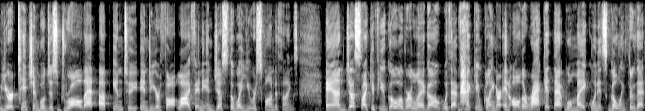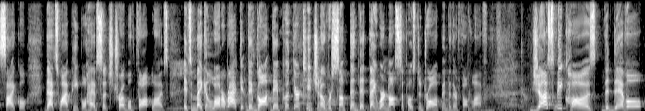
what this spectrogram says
your attention will just draw that up into into your thought life and in just the way you respond to things and just like if you go over a Lego with that vacuum cleaner and all the racket that will make when it's going through that cycle, that's why people have such troubled thought lives. It's making a lot of racket. They've gone, they've put their attention over something that they were not supposed to draw up into their thought life. Just because the devil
